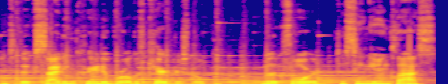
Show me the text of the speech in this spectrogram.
into the exciting creative world of character sculpting. We look forward to seeing you in class.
